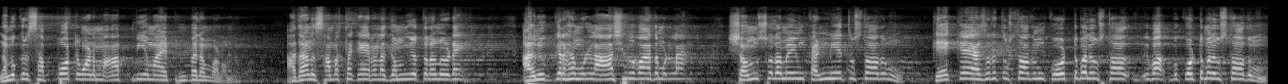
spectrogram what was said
നമുക്കൊരു സപ്പോർട്ട് വേണം ആത്മീയമായ പിൻബലം വേണം. അതാണ് സമസ്ത കേരള ജമ്യത്തുലമയുടെ അനുഗ്രഹമുള്ള ആശീർവാദമുള്ള ഷംസുലമയും കണ്ണിയത്ത് ഉസ്താദും കെ കെ ഹസരത്ത് ഉസ്താദും കോട്ടുമല ഉസ്താദ് കോട്ടുമല ഉസ്താദും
